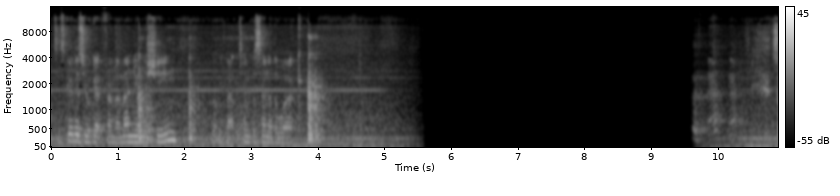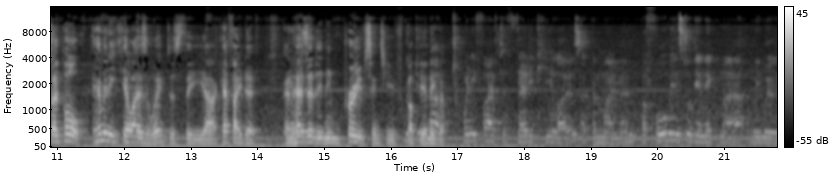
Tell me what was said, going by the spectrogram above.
It's as good as you'll get from a manual machine, but with about 10% of the work. So, Paul, how many kilos a week does the uh, cafe do? And has it improved since you've got the Enigma? About 25 to 30 kilos at the moment. Before we installed the Enigma, we were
